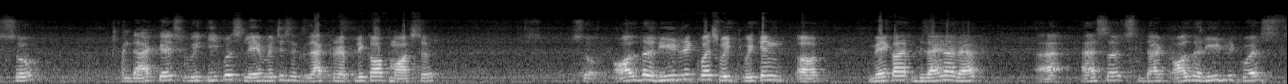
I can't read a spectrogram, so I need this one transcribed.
So in that case, we keep a slave which is exact replica of master. So all the read requests we, we can uh, make our design our app uh, as such that all the read requests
